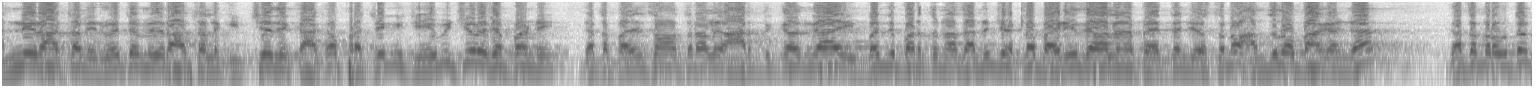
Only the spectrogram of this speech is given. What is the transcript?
అన్ని రాష్ట్రాలు ఇరవై తొమ్మిది రాష్ట్రాలకు ఇచ్చేది కాక ప్రత్యేకించి ఏమి ఇచ్చారో చెప్పండి. గత పది సంవత్సరాలు ఆర్థికంగా ఇబ్బంది పడుతున్న దాని నుంచి ఎట్లా బయటికి తేవాలనే ప్రయత్నం చేస్తున్నాం. అందులో భాగంగా గత ప్రభుత్వం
